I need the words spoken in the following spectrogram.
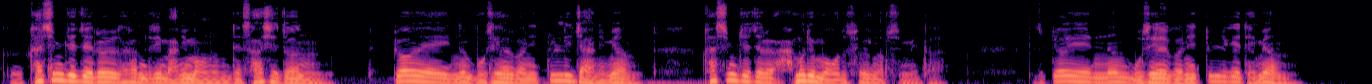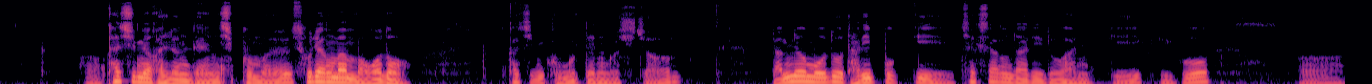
그 칼슘 제제를 사람들이 많이 먹는데 사실은 뼈에 있는 모세혈관이 뚫리지 않으면 칼슘 제제를 아무리 먹어도 소용이 없습니다. 그래서 뼈에 있는 모세혈관이 뚫리게 되면 어, 칼슘에 관련된 식품을 소량만 먹어도 칼슘이 공급되는 것이죠. 남녀 모두 다리 뻗기, 책상 다리로 앉기, 그리고 어,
